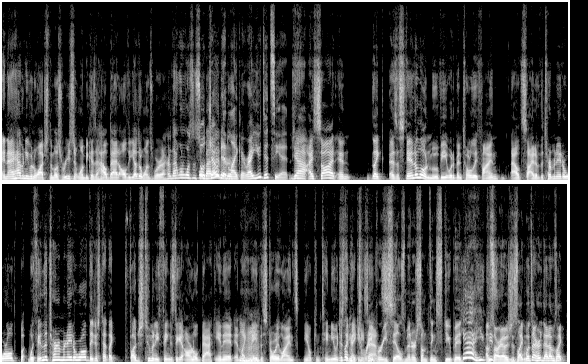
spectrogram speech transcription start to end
And I haven't even watched the most recent one because of how bad all the other ones were. I heard that one wasn't so bad. well, bad. Joe either. didn't like it, right? You did see it. Yeah, I saw it, and like as a standalone movie, it would have been totally fine outside of the Terminator world. But within the Terminator world, they just had like fudged too many things to get Arnold back in it, and like made the storylines you know continue. It Just just like didn't a make any drapery sense. salesman or something stupid. Yeah, he- I'm sorry. I was just like, once I heard that, I was like,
